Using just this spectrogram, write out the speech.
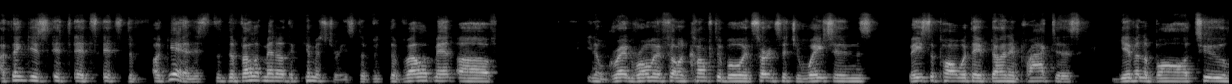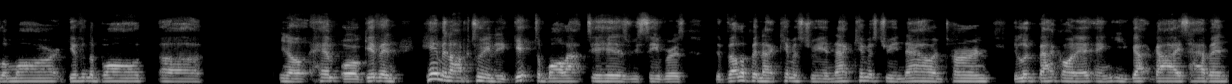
I think it's it, it's it's the again it's the development of the chemistry. It's the development of you know, Greg Roman feeling comfortable in certain situations based upon what they've done in practice, giving the ball to Lamar, giving the ball, uh, you know, him or giving him an opportunity to get the ball out to his receivers, developing that chemistry. And that chemistry now, in turn, you look back on it and you got guys having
